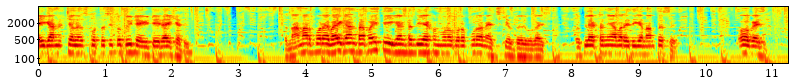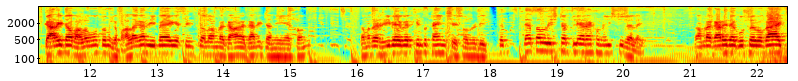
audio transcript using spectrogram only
এই গানের চ্যালেঞ্জ করতেছি, তো দুইটা এইটাই রাইখা দিই। তো নামার পরে ভাই গানটা পাইছি, এই গানটা দিয়ে এখন মনে করো পুরা ম্যাচ খেলতে হইব গাইস ওই প্লেয়ারটা নিয়ে আবার এদিকে নামতেছে। ও গাইস গাড়িটা ভালো মতন ভালো গাড়ি পেয়ে গেছি। চলো আমরা গাড়িটা নিয়ে এখন। আমাদের রিভাইভের কিন্তু টাইম শেষ অলরেডি তেতাল্লিশটা প্লেয়ার এখন স্টিল এলাই তো আমরা গাড়িতে ঘুরতে হইব গাইছ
